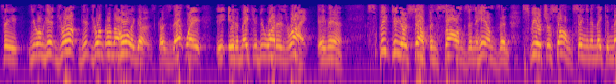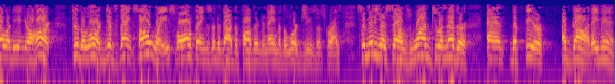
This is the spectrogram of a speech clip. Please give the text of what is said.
See, you're going to get drunk. Get drunk on the Holy Ghost. Because that way, it'll make you do what is right. Amen. Speak to yourself in psalms and hymns and spiritual songs, singing and making melody in your heart to the Lord. Give thanks always for all things unto God the Father in the name of the Lord Jesus Christ. Submitting yourselves one to another and the fear of God. Amen.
